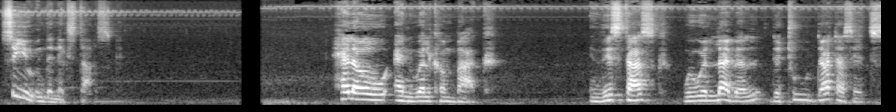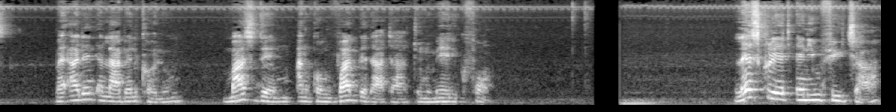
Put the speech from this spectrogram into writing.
See you in the next task. Hello and welcome back. In this task, we will label the two datasets by adding a label column, match them and convert the data to numeric form. Let's create a new feature,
